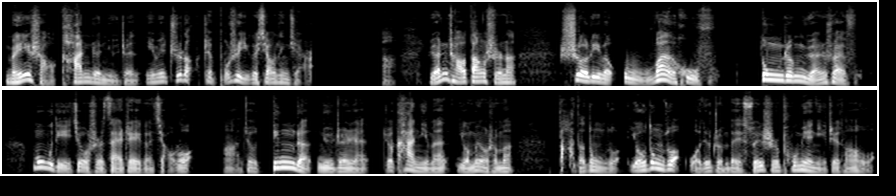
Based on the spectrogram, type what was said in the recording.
没少看着女真，因为知道这不是一个消停钱儿啊。元朝当时呢，设立了五万户府，东征元帅府，目的就是在这个角落啊，就盯着女真人，就看你们有没有什么大的动作，有动作我就准备随时扑灭你这团火。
